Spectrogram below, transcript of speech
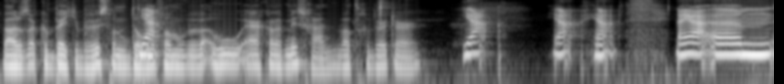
we houden ons ook een beetje bewust van het domme Ja. van hoe, hoe erg kan het misgaan? Wat gebeurt er? Ja, ja, ja. Nou ja, ehm,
